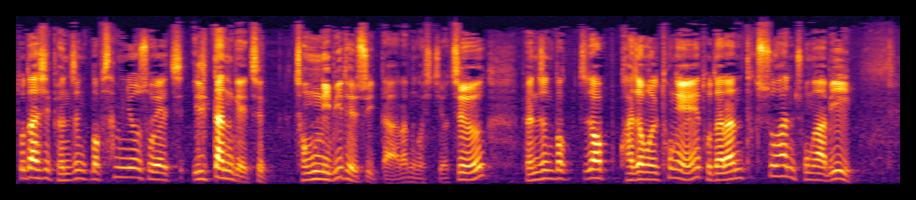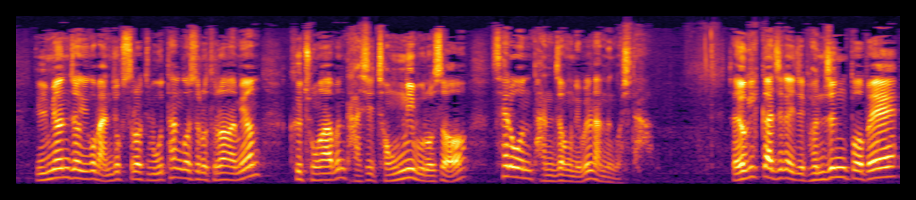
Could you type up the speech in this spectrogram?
또다시 변증법 3요소의 1단계, 즉 정립이 될 수 있다라는 것이죠. 즉 변증법적 과정을 통해 도달한 특수한 종합이 일면적이고 만족스럽지 못한 것으로 드러나면 그 종합은 다시 정립으로서 새로운 반정립을 낳는 것이다. 자, 여기까지가 이제 변증법의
